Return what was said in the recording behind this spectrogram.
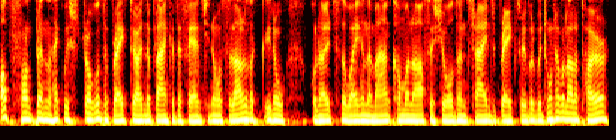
up front, Brendan, I think we struggled to break down the blanket defence. You know, it's a lot of the you know going out to the wing and the man coming off the shoulder and trying to break through, but we don't have a lot of power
